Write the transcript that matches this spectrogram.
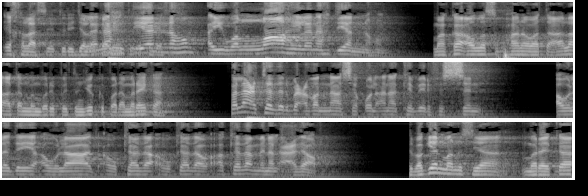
ikhlas yaitu di jalan kami itu ikhlas. لنهدينهم أي والله لنهدينهم Maka Allah Subhanahu wa taala akan memberi petunjuk kepada mereka. فلا اعتذر بعض الناس يقول أنا كبير في السن أو لدي أولاد أو كذا أو كذا وكذا من الأعذار Sebagian manusia mereka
